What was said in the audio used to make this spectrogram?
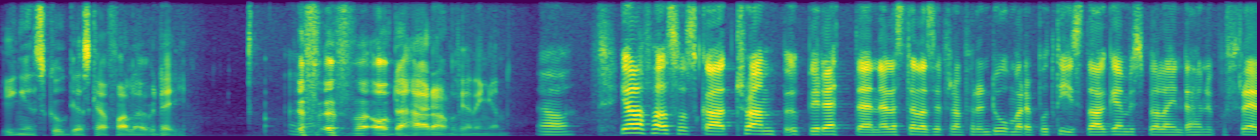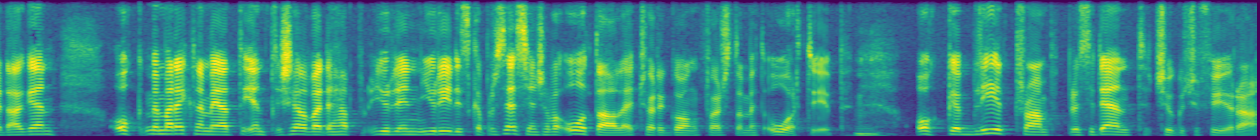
ingen skugga ska falla över dig. F- Av den här anledningen. Ja. I alla fall så ska Trump upp i rätten, eller ställa sig framför en domare på tisdagen, vi spelar in det här nu på fredagen. Och, men man räknar med att själva det här, den juridiska processen, själva åtalet, kör igång först om ett år typ. Mm. Och blir Trump president 2024,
